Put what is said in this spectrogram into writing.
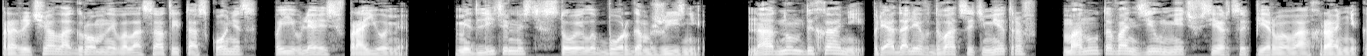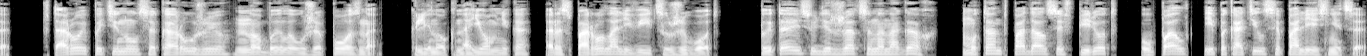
Прорычал огромный волосатый тосконец, появляясь в проеме. Медлительность стоила боргам жизни. На одном дыхании, преодолев 20 метров, Манута вонзил меч в сердце первого охранника. Второй потянулся к оружию, но было уже поздно. Клинок наемника распорол оливийцу живот. Пытаясь удержаться на ногах, мутант подался вперед, упал и покатился по лестнице.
